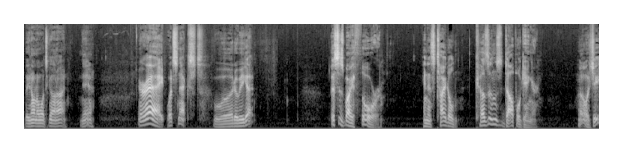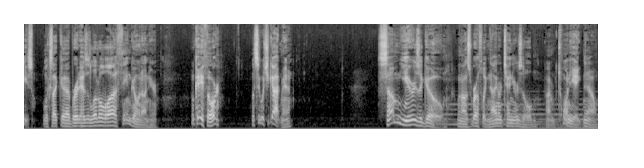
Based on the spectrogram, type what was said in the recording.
They don't know what's going on. Yeah. All right. What's next? What do we got? This is by Thor, and it's titled "Cousin's Doppelganger." Oh, geez. Looks like uh, Britt has a little uh, theme going on here. Okay, Thor. Let's see what you got, man. Some years ago, when I was roughly 9 or 10 years old, I'm 28 now,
